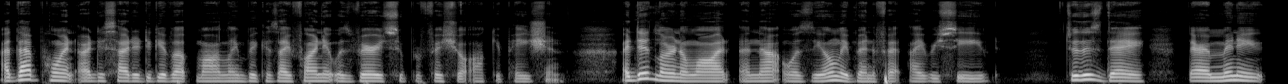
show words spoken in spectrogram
At that point, I decided to give up modeling because I find it was very superficial occupation. I did learn a lot, and that was the only benefit I received. To this day, there are many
